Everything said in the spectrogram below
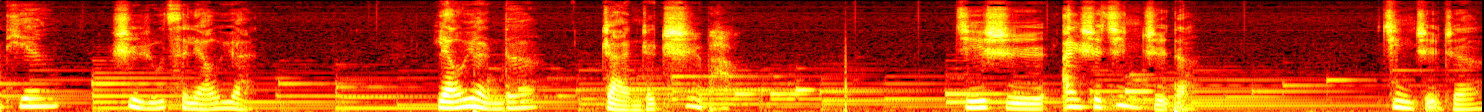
天是如此辽远，辽远的展着翅膀。即使爱是静止的，静止着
